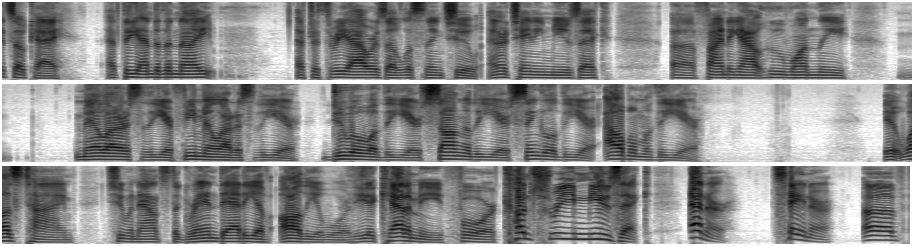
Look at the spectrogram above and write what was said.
it's okay. At the end of the night, after three hours of listening to entertaining music, uh, finding out who won the male artist of the year, female artist of the year, Duo of the Year, Song of the Year, Single of the Year, Album of the Year. It was time to announce the granddaddy of all the awards, the Academy for Country Music Entertainer of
